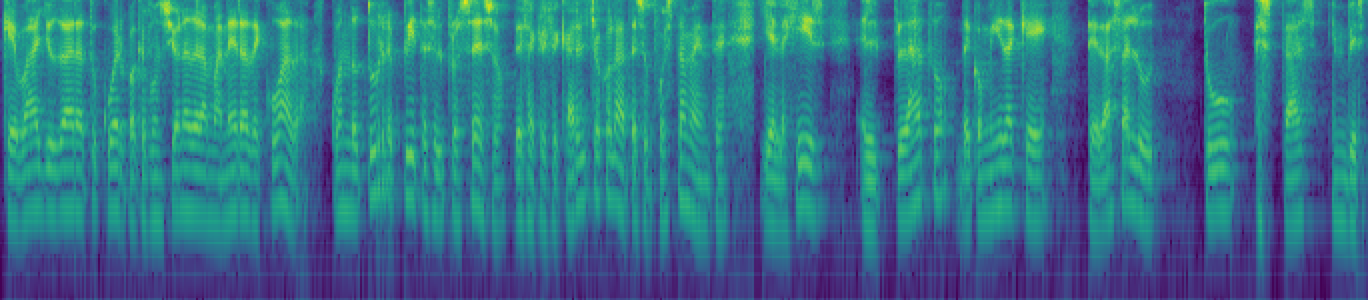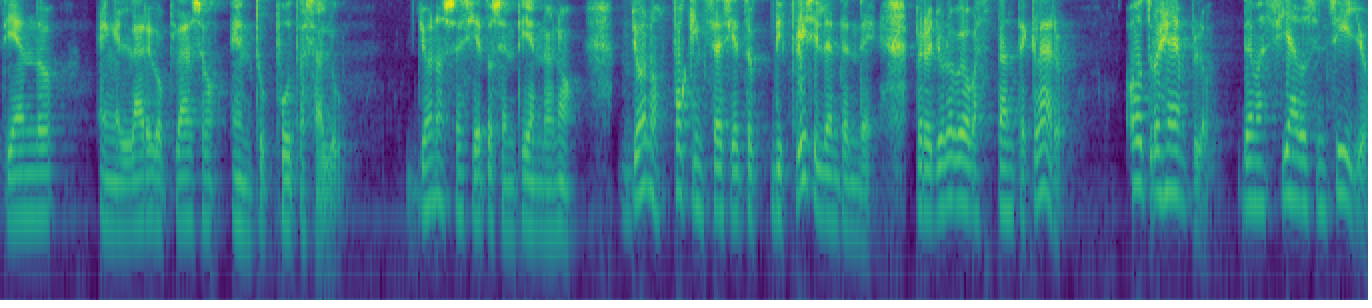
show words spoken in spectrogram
que va a ayudar a tu cuerpo a que funcione de la manera adecuada. Cuando tú repites el proceso de sacrificar el chocolate supuestamente y elegir el plato de comida que te da salud, tú estás invirtiendo en el largo plazo en tu puta salud. Yo no sé si esto se entiende o no. Yo no fucking sé si esto es difícil de entender, pero yo lo veo bastante claro. Otro ejemplo, demasiado sencillo.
